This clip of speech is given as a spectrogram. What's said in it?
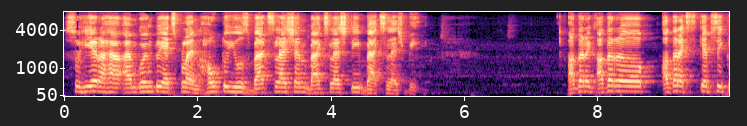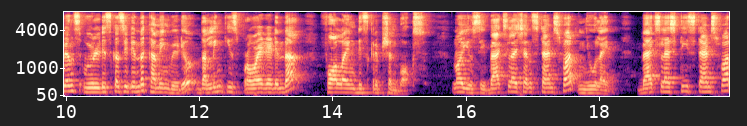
So here I, have, I am going to explain how to use backslash n backslash t backslash b. Other other uh, other escape sequence we will discuss it in the coming video. The link is provided in the following description box. Now you see backslash n stands for new line. Backslash t stands for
